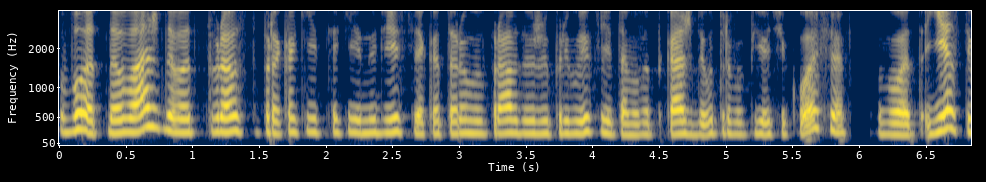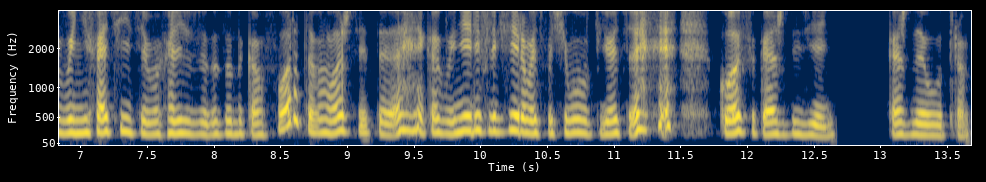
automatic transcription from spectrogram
Вот, но важно вот просто про какие-то такие, ну, действия, к которым вы, правда, уже привыкли, там, вот каждое утро вы пьете кофе, вот. Если вы не хотите выходить из этой зоны комфорта, вы можете это как бы не рефлексировать, почему вы пьете кофе каждый день, каждое утро.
